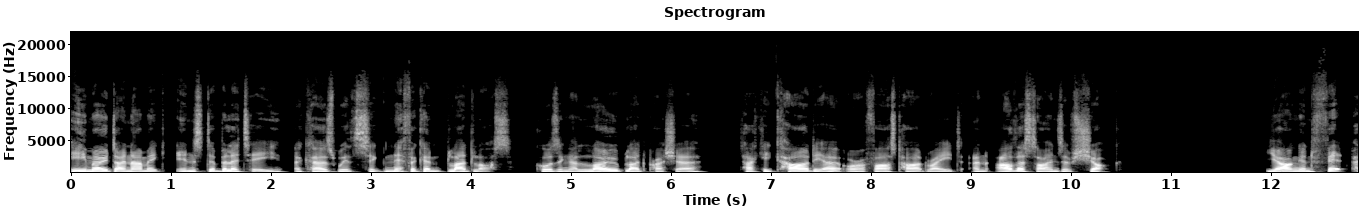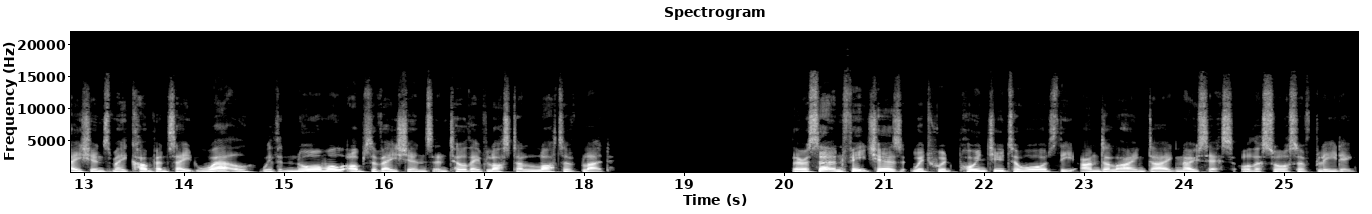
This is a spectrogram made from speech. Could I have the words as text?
Hemodynamic instability occurs with significant blood loss, causing a low blood pressure, tachycardia or a fast heart rate, and other signs of shock. Young and fit patients may compensate well with normal observations until they've lost a lot of blood. There are certain features which would point you towards the underlying diagnosis or the source of bleeding.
